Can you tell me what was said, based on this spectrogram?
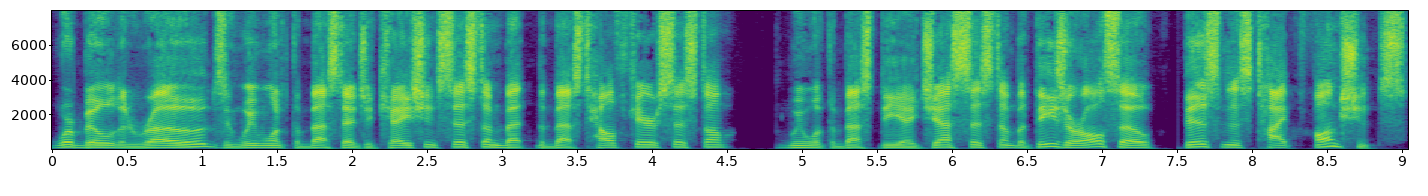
we're building roads and we want the best education system, but the best healthcare system. We want the best DHS system, but these are also business type functions.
